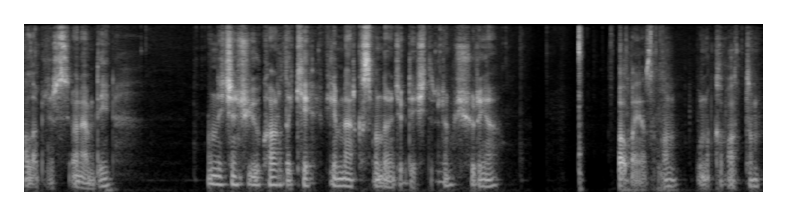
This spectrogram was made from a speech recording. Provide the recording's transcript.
alabiliriz. Önemli değil. Onun için şu yukarıdaki filmler kısmını da önce bir değiştirelim. Şuraya baba yazalım. Bunu kapattım.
